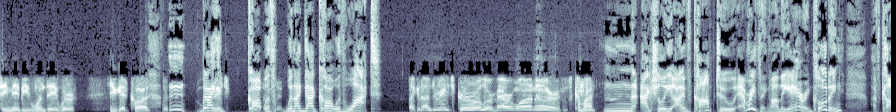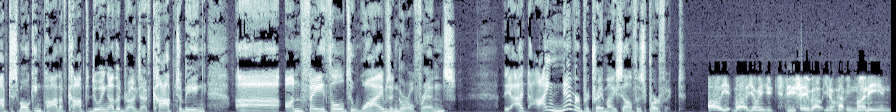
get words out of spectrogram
see maybe one day where you get caught with, When I get caught with, when I got caught with what? like an underage girl or marijuana or come on? Mm, Actually, I've copped to everything on the air, including I've copped to smoking pot, I've copped to doing other drugs, I've copped to being uh, unfaithful to wives and girlfriends. I, I never portray myself as perfect. Oh, yeah, well, you know, I mean, you, you say about you know having money and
